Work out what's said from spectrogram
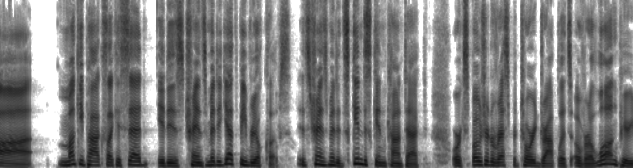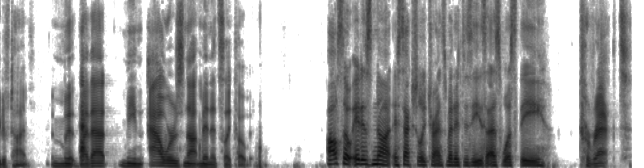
Uh monkeypox, like I said, it is transmitted. You have to be real close. It's transmitted skin to skin contact or exposure to respiratory droplets over a long period of time. And By that mean hours, not minutes, like COVID. also, it is not a sexually transmitted disease, as was the. Correct.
